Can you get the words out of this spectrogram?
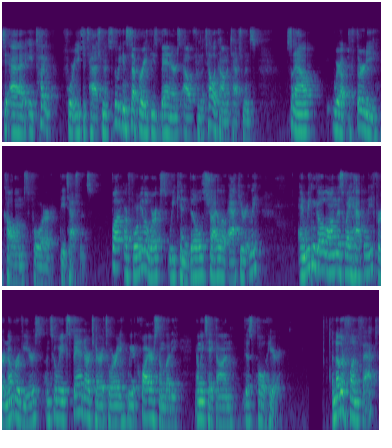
to add a type for each attachment so that we can separate these banners out from the telecom attachments. So now we're up to 30 columns for the attachments. But our formula works. We can build Shiloh accurately And we can go along this way happily for a number of years until we expand our territory, we acquire somebody, and we take on this pole here. Another fun fact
